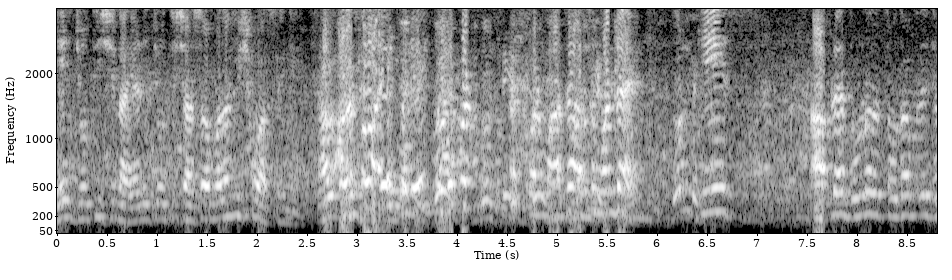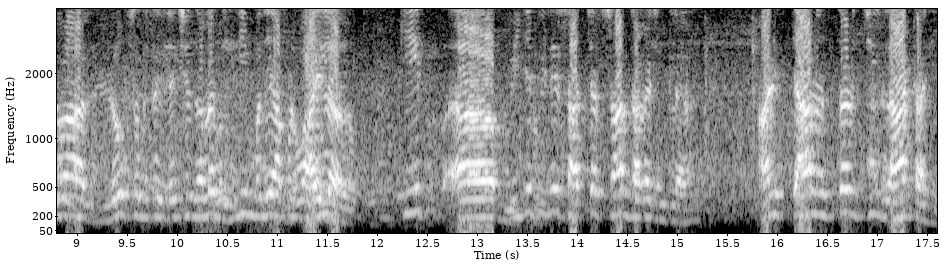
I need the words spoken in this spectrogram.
हे ज्योतिषी नाही आणि ज्योतिष असा माझा विश्वासही नाही. परंतु एक मिनिट, एक मिनिट, पण माझं असं म्हणणं आहे की आपल्या दोन हजार चौदामध्ये जेव्हा लोकसभेचं इलेक्शन झालं दिल्लीमध्ये आपण पाहिलं की बी जे पीने सातच्या सात जागा जिंकल्या आणि त्यानंतर जी लाट आली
